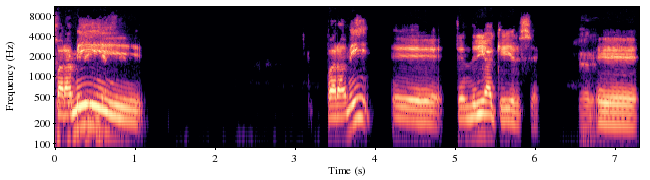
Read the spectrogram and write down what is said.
para mí, para mí, eh, tendría que irse. Eh,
